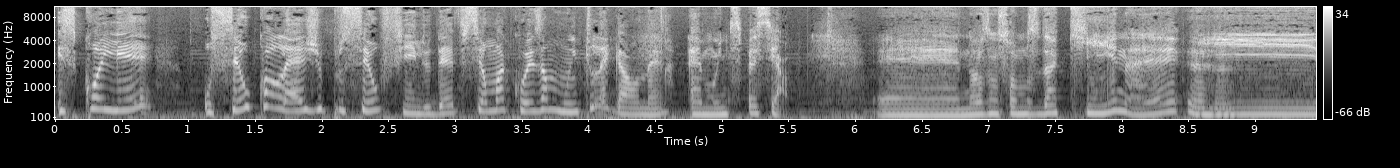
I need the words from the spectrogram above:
Escolher o seu colégio pro seu filho deve ser uma coisa muito legal, né? é muito especial. É, nós não somos daqui, né? E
